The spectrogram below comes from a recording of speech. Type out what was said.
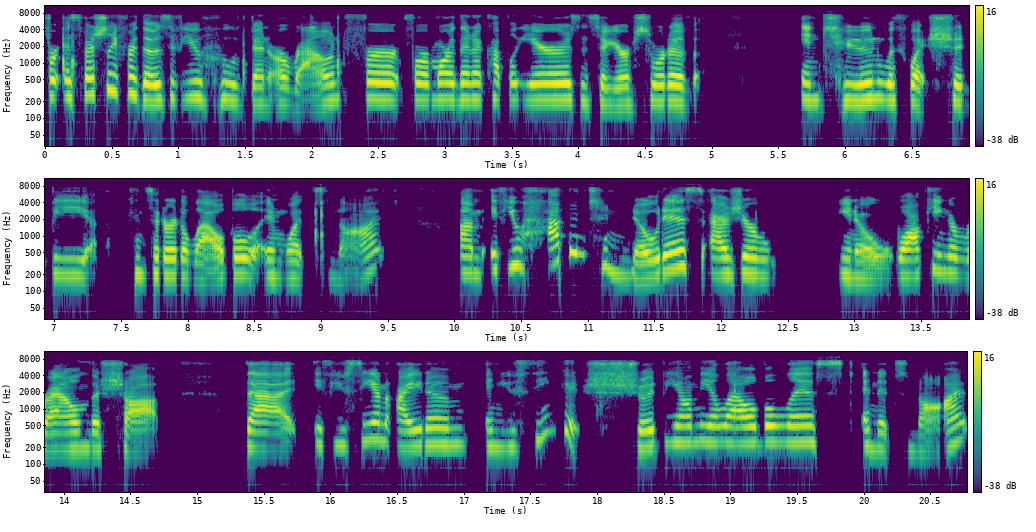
for, especially for those of you who've been around for for more than a couple years and so you're sort of in tune with what should be considered allowable and what's not. Um, if you happen to notice as you're, you know, walking around the shop that if you see an item and you think it should be on the allowable list and it's not,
